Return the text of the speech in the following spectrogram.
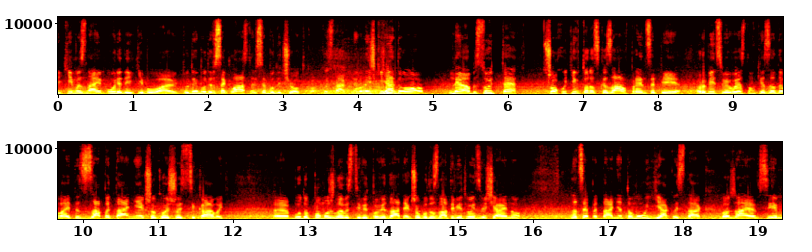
які ми знаємо уряди, які бувають. Туди буде все класно, і все буде чітко. Ось так, невеличке відео. Не обсудьте. Що хотів, то розказав. В принципі, робіть свої висновки, задавайте запитання, якщо когось щось цікавить. Е, Буду по можливості відповідати, якщо буду знати відповідь, звичайно, на це питання. Тому якось так. Бажаю всім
